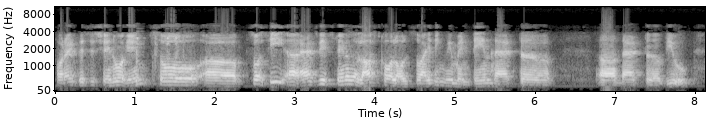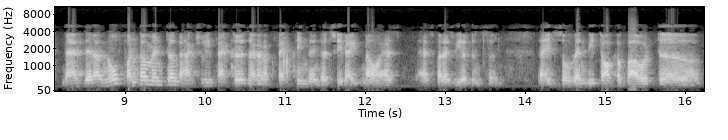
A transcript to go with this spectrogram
All right, this is Shenu again. So, uh, so see, uh, as we explained on the last call also, I think we maintain that uh, uh, that uh, view that there are no fundamental actually factors that are affecting the industry right now as as far as we are concerned, right? So when we talk about uh,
